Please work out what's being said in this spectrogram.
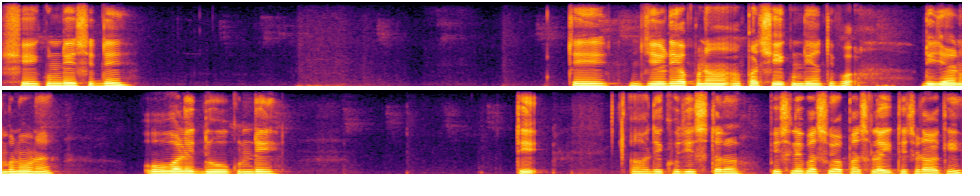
6 ਕੁੰਡੇ ਸਿੱਧੇ ਅਤੇ ਜਿਹੜੇ ਆਪਣਾ ਆਪਾਂ ਛੇ ਕੁੰਡਿਆਂ ਤੇ ਡਿਜ਼ਾਈਨ ਬਣਾਉਣਾ ਉਹ ਵਾਲੇ ਦੋ ਕੁੰਡੇ ਅਤੇ ਆਹ ਦੇਖੋ ਜੀ ਇਸ ਤਰ੍ਹਾਂ, ਪਿਛਲੇ ਪਾਸੇ ਆਪਾਂ ਸਲਾਈ ਤੇ ਚੜਾ ਕੇ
